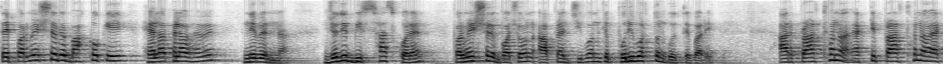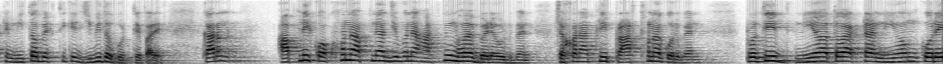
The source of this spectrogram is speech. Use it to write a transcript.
তাই পরমেশ্বরের বাক্যকে হেলাফেলাভাবে নেবেন না। যদি বিশ্বাস করেন, পরমেশ্বরের বচন আপনার জীবনকে পরিবর্তন করতে পারে। আর প্রার্থনা, একটি প্রার্থনা একটি মৃত ব্যক্তিকে জীবিত করতে পারে। কারণ আপনি কখন আপনার জীবনে আত্মিকভাবে বেড়ে উঠবেন? যখন আপনি প্রার্থনা করবেন, প্রতিনিয়ত একটা নিয়ম করে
